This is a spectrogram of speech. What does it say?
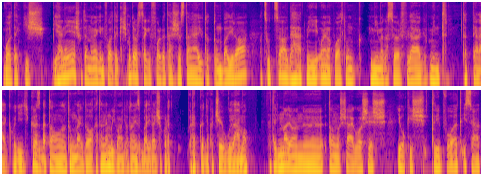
volt egy kis pihenés, utána megint volt egy kis magyarországi forgatás, és aztán eljutottunk Balira a cuccal, de hát mi olyanok voltunk, mi meg a szörfvilág, mint tehát tényleg, hogy így közbe tanultunk meg dolgokat, ami nem úgy van, hogy oda mész Balira, és akkor röpködnek a csőhullámok. Tehát egy nagyon tanulságos és jó kis trip volt, iszonyat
